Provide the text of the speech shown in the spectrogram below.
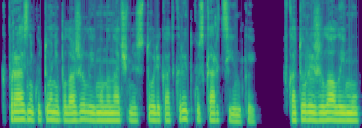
К празднику Тоня положила ему на ночной столик открытку с картинкой, в которой желала ему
